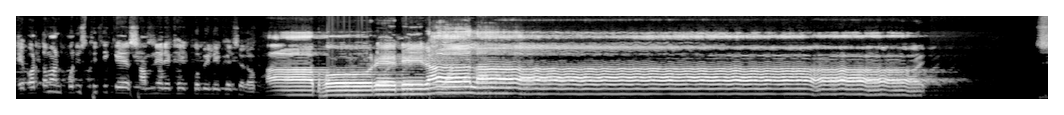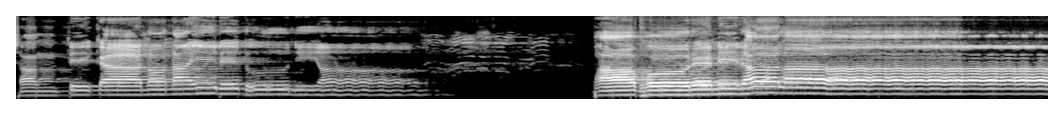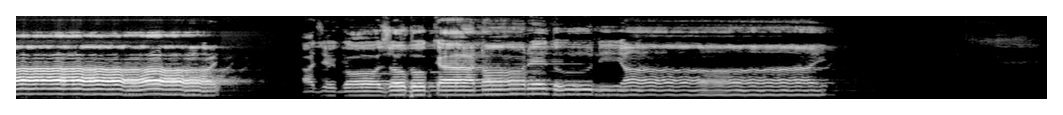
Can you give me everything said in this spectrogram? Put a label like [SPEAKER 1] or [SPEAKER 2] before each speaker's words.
[SPEAKER 1] এই বর্তমান পরিস্থিতিকে সামনে রেখে কবি লিখেছিল ভাভরে নিরালা শান্তি কেন নাই রে দুনিয়া? ভাভরে নিরালা গজব কেন রে দুনিয়া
